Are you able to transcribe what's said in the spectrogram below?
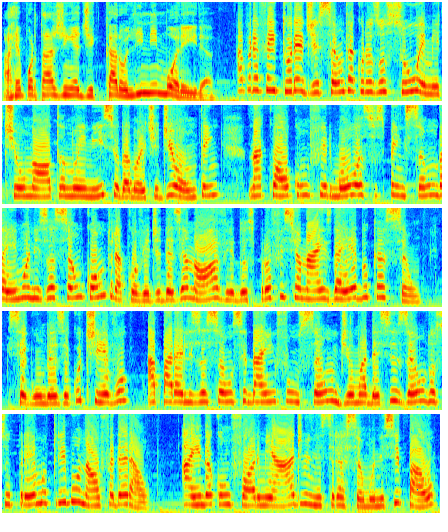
A reportagem é de Caroline Moreira. A Prefeitura de Santa Cruz do Sul emitiu nota no início da noite de ontem, na qual confirmou a suspensão da imunização contra a Covid-19 dos profissionais da educação. Segundo o Executivo, a paralisação se dá em função de uma decisão do Supremo Tribunal Federal. Ainda conforme a administração municipal,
